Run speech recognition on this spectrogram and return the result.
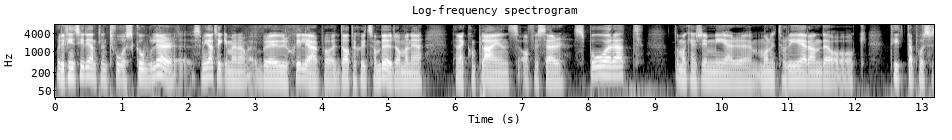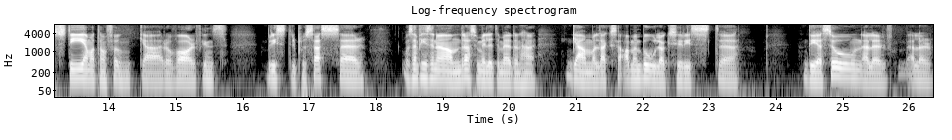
Och det finns ju egentligen två skolor eh, som jag tycker man börjar urskilja på dataskyddsombud. Om man är den här compliance officer spåret då man kanske är mer eh, monitorerande och tittar på system, att de funkar och var finns brister i processer. Och sen finns det den andra som är lite mer den här gammaldags ja, men bolagsjurist eh, DSO'n eller, eller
